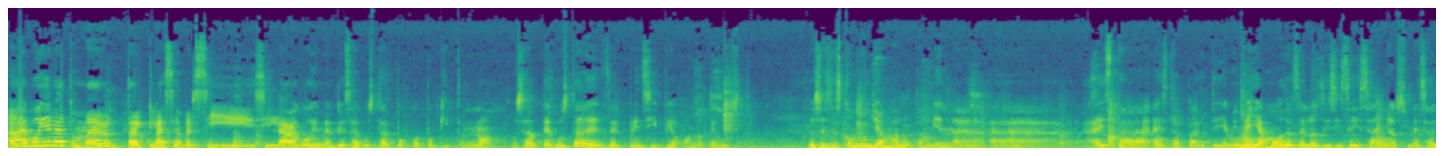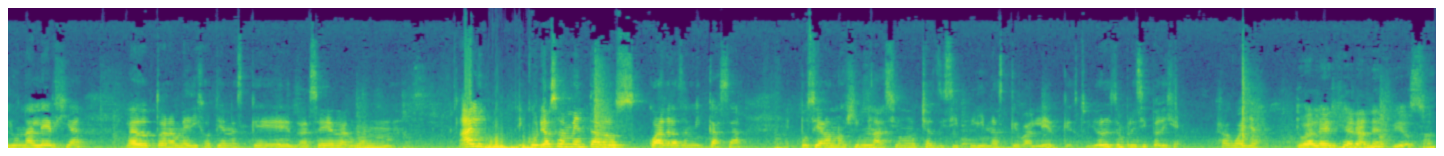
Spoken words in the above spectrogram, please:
ah, voy a ir a tomar tal clase a ver si, si la hago y me empieza a gustar poco a poquito. No, o sea, te gusta desde el principio o no te gusta. Entonces es como un llamado también a, a- a esta, a esta parte. Y a mí me llamó desde los 16 años, me salió una alergia. La doctora me dijo, tienes que hacer algún algo. Y curiosamente a dos cuadras de mi casa pusieron un gimnasio, muchas disciplinas, que ballet, que esto. Yo desde un principio dije, hawaiano. ¿Tu alergia era nerviosa?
